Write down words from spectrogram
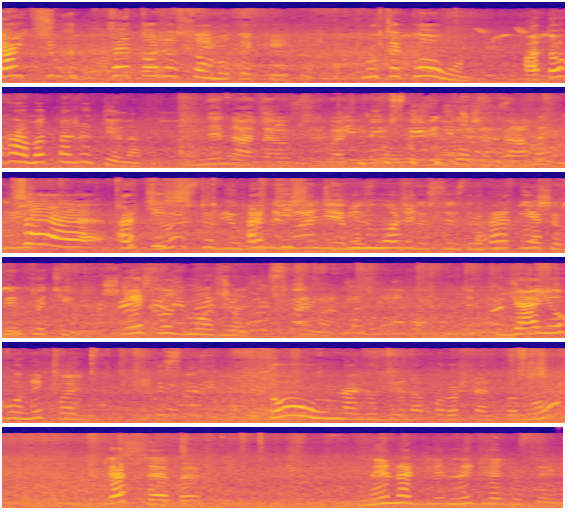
Та й це теж саме такий. Ну це клоун, а то грамотна людина. Не треба обзивати просто. Він теж грамотний. Це артист. Просто в його артист. немає Він може можливості зробити грати те, як що він хотів. Є можливість. Нема. Я його не хвалю. То умна людина Порошенко, ну для себе, не, на, для- не для людей.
